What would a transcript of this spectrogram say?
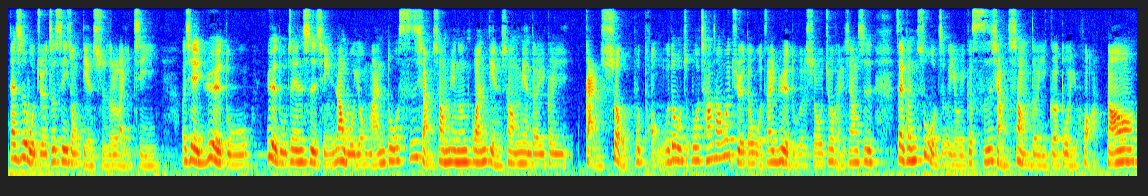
但是我觉得这是一种点石的累积，而且阅读阅读这件事情，让我有蛮多思想上面跟观点上面的一个。感受不同，我都我常常会觉得我在阅读的时候就很像是在跟作者有一个思想上的一个对话，然后，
